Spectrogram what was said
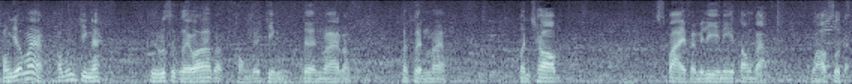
ของเยอะมากเอาพูดจริงนะคือรู้สึกเลยว่าแบบของเยอะจริงเดินมาแบบเพลินๆมาก คนชอบ Spy Family นี่ต้องแบบว้าวสุดอะ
